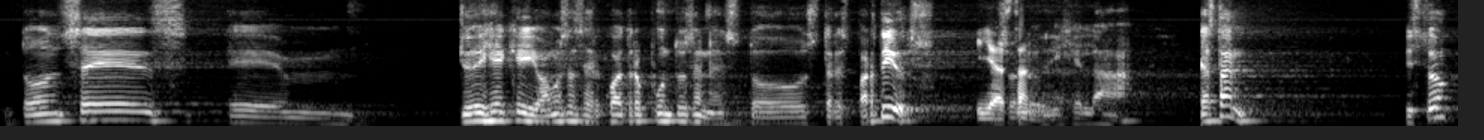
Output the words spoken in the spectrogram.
Entonces, em, yo dije que íbamos a hacer cuatro puntos en estos tres partidos. Y ya están. dije la... Ya están. ¿Listo?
